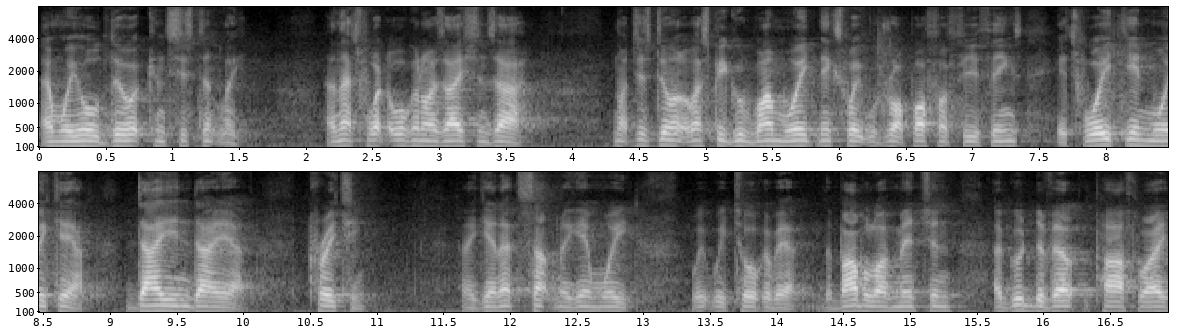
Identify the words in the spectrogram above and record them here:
and we all do it consistently. And that's what organisations are. Not just doing it, it must be good one week, next week we'll drop off a few things. It's week in, week out, day in, day out, preaching. And again, that's something, again, we, we, we talk about. The bubble I've mentioned, a good development pathway,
